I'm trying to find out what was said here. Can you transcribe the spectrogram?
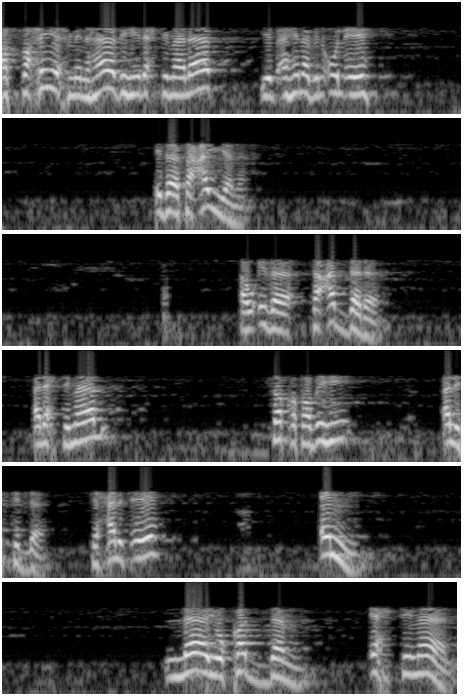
الصحيح من هذه الاحتمالات يبقى هنا بنقول إيه؟ إذا تعين. أو إذا تعدد الاحتمال سقط به الاستدلال. في حالة إيه؟ إن لا يقدم احتمال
